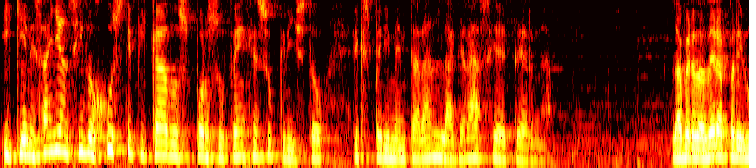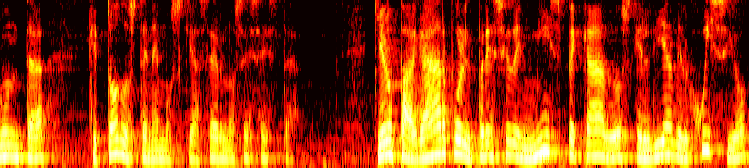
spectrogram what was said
y quienes hayan sido justificados por su fe en Jesucristo experimentarán la gracia eterna. La verdadera pregunta que todos tenemos que hacernos es esta. ¿Quiero pagar por el precio de mis pecados el día del juicio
